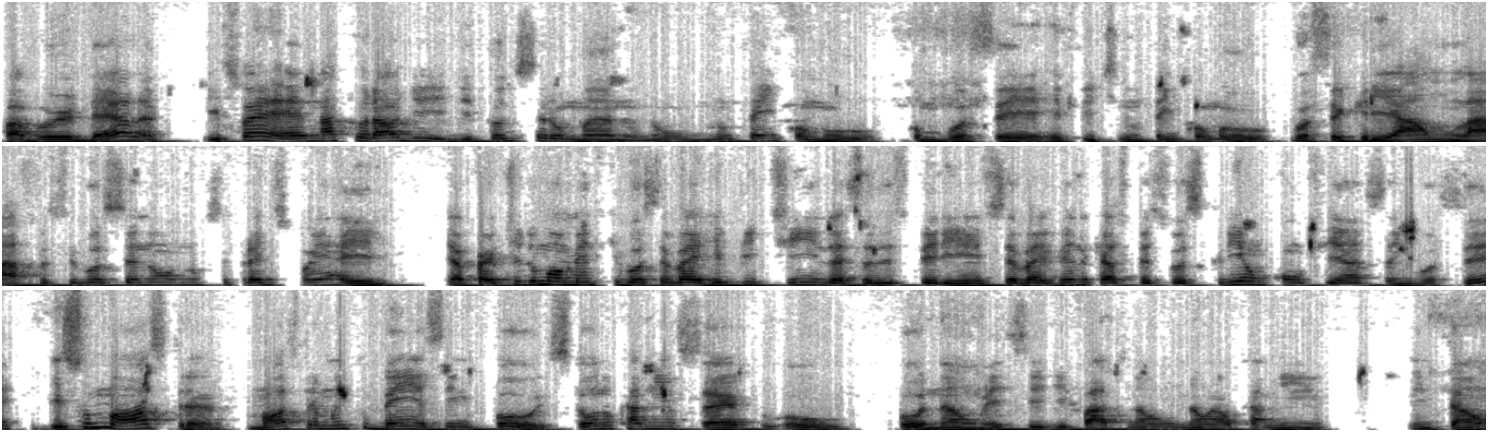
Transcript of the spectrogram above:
favor dela, isso é, é natural de, de, todo ser humano. Não, não tem como, como você repetir, não tem como você criar um laço se você não, não se predispõe a ele. E a partir do momento que você vai repetindo essas experiências, você vai vendo que as pessoas criam confiança em você, isso mostra, mostra muito bem, assim, pô, estou no caminho certo, ou, pô, não, esse de fato não, não é o caminho. Então,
